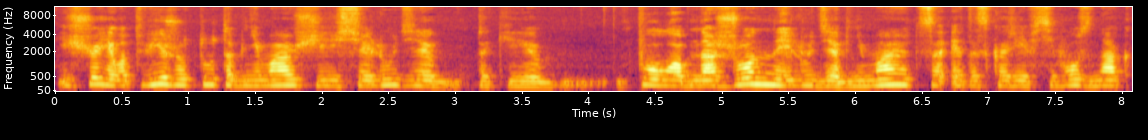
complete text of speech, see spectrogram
еще я вот вижу тут обнимающиеся люди, такие полуобнаженные люди обнимаются. Это, скорее всего, знак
